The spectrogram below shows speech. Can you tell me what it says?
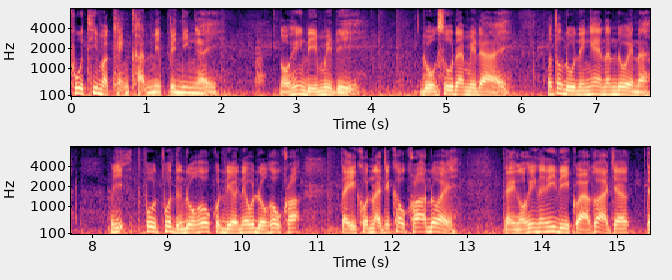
ผู้ที่มาแข่งขันนี่เป็นยังไงโง่เฮงดีไม่ดี ดวงสู้ได้ไม่ได้ มันต้องดูในแง่นั้นด้วยนะไม่พูดพูดถึงดวงเขาคนเดียวเนี่ยว่าดวงเขาเคราะห์แต่อีกคนอาจจะเข้าเคราะห์ด้วย แต่โง่เฮงท่านนี้ดีกว่าก็อาจจะแต่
